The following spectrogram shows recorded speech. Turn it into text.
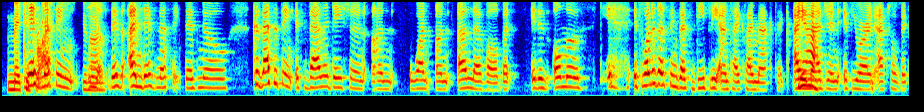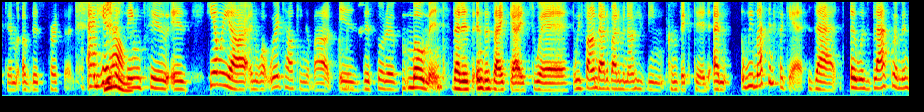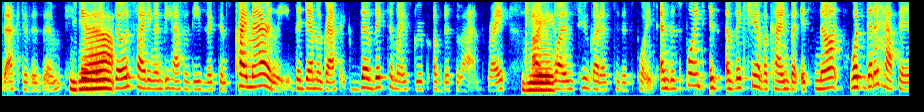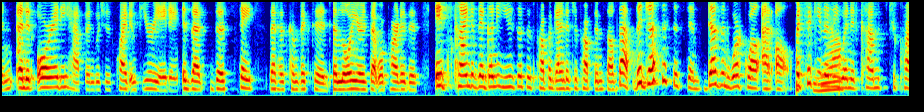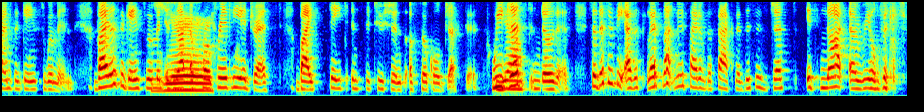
make it there's right. Nothing, you know, no, there's and there's nothing. There's no because that's the thing. It's validation on one on a level, but it is almost it's one of those things that's deeply anticlimactic i yeah. imagine if you are an actual victim of this person and here's yeah. the thing too is here we are and what we're talking about is this sort of moment that is in the zeitgeist where we found out about him and now he's been convicted and we mustn't forget that it was black women's activism yeah. it was those fighting on behalf of these victims primarily the demographic the victimized group of this land right yes. are the ones who got us to this point. and this point is a victory of a kind, but it's not what's going to happen. And it already happened, which is quite infuriating, is that the state that has convicted the lawyers that were part of this, it's kind of, they're going to use this as propaganda to prop themselves up. The justice system doesn't work well at all, particularly yeah. when it comes to crimes against women. Violence against women yes. is not appropriately addressed by state institutions of so-called justice. We yeah. just know this. So this is the other let's not lose sight of the fact that this is just it's not a real victory.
